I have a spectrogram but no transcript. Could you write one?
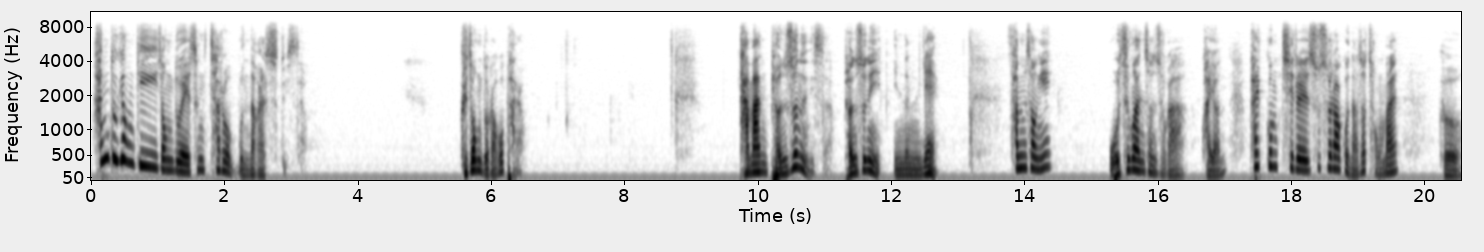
한두 경기 정도의 승차로 못 나갈 수도 있어요. 그 정도라고 봐요. 다만 변수는 있어요. 변수는 있는 게 삼성이 오승환 선수가 과연 팔꿈치를 수술하고 나서 정말 그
